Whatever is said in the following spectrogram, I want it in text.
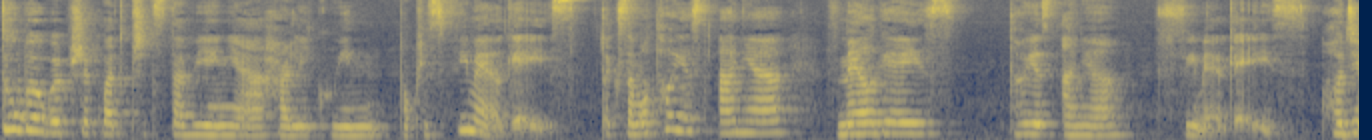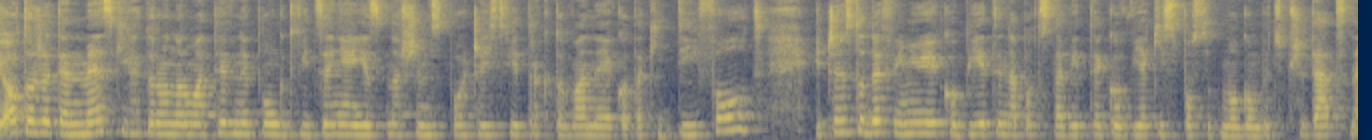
Tu byłby przykład przedstawienia Harley Quinn poprzez female gaze. Tak samo to jest Ania male gaze, to jest Ania female gaze. Chodzi o to, że ten męski, heteronormatywny punkt widzenia jest w naszym społeczeństwie traktowany jako taki default i często definiuje kobiety na podstawie tego, w jaki sposób mogą być przydatne.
